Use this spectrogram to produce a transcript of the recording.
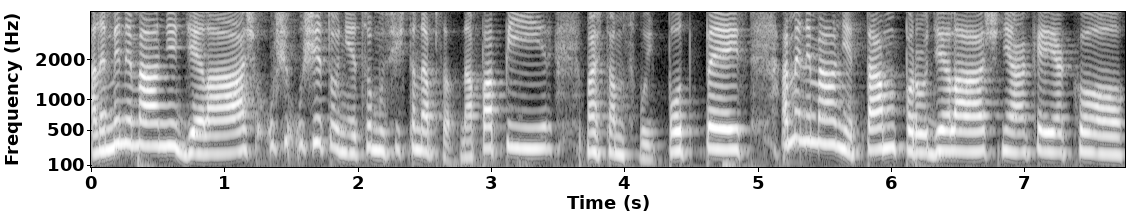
Ale minimálně děláš, už, už je to něco, musíš to napsat na papír, máš tam svůj podpis a minimálně tam proděláš nějaký jako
